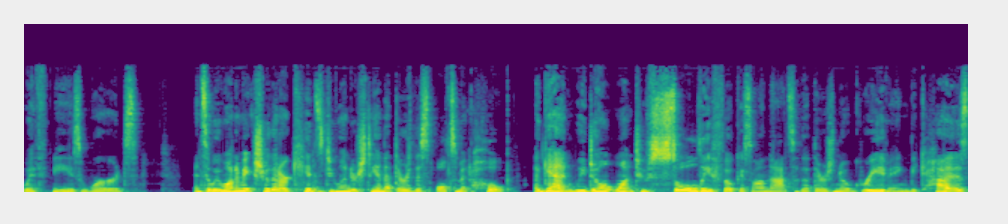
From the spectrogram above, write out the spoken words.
with these words. And so we want to make sure that our kids do understand that there's this ultimate hope. Again, we don't want to solely focus on that so that there's no grieving because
